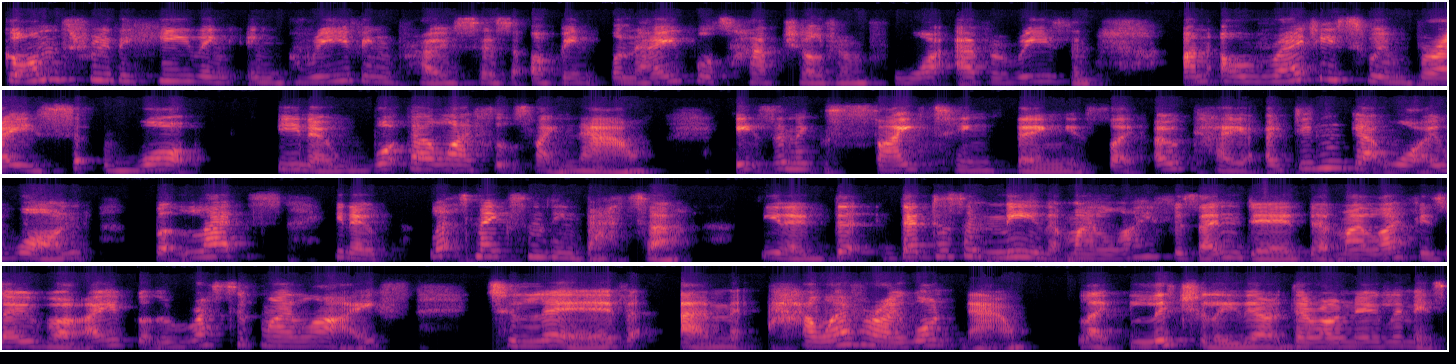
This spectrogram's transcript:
gone through the healing and grieving process of being unable to have children for whatever reason and are ready to embrace what you know what their life looks like now. It's an exciting thing. It's like okay i didn't get what i want but let's you know let's make something better. You know that that doesn't mean that my life has ended that my life is over. I've got the rest of my life to live um however i want now like literally there, there are no limits.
